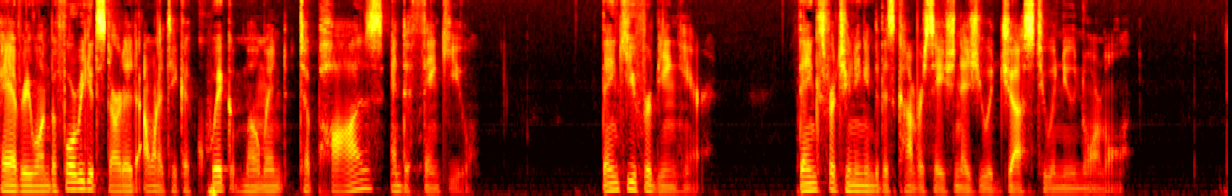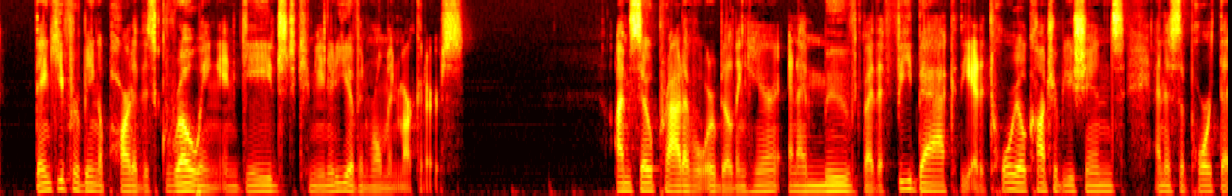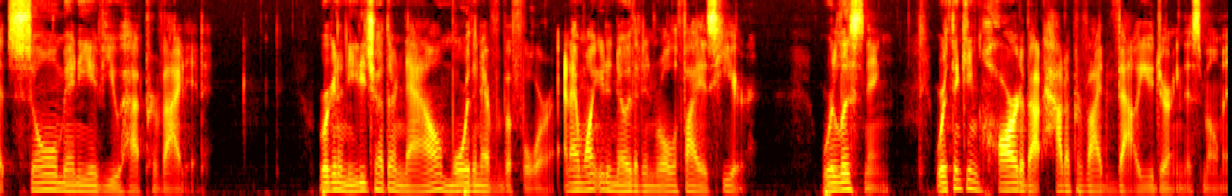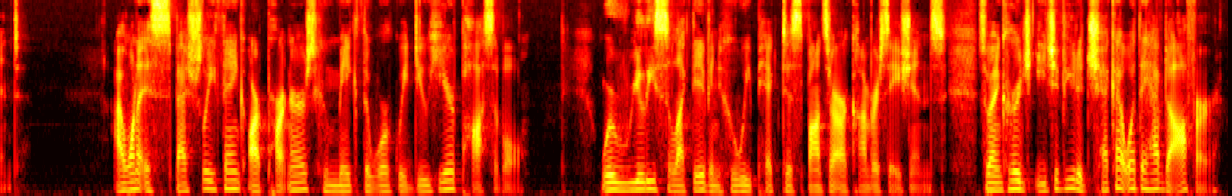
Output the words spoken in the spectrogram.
Hey everyone, before we get started, I want to take a quick moment to pause and to thank you. Thank you for being here. Thanks for tuning into this conversation as you adjust to a new normal. Thank you for being a part of this growing, engaged community of enrollment marketers. I'm so proud of what we're building here, and I'm moved by the feedback, the editorial contributions, and the support that so many of you have provided. We're going to need each other now more than ever before, and I want you to know that Enrollify is here. We're listening. We're thinking hard about how to provide value during this moment. I want to especially thank our partners who make the work we do here possible. We're really selective in who we pick to sponsor our conversations, so I encourage each of you to check out what they have to offer.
